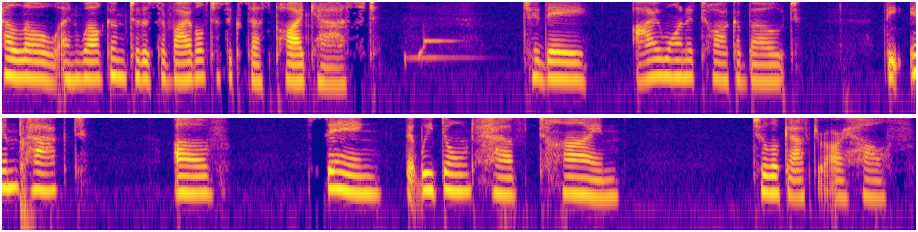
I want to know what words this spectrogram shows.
Hello, and welcome to the Survival to Success podcast. Today, I want to talk about the impact of saying that we don't have time to look after our health.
